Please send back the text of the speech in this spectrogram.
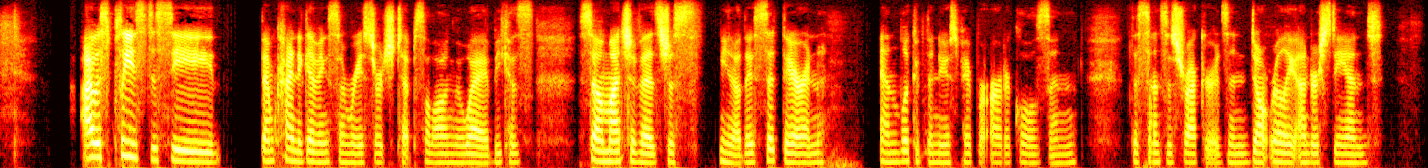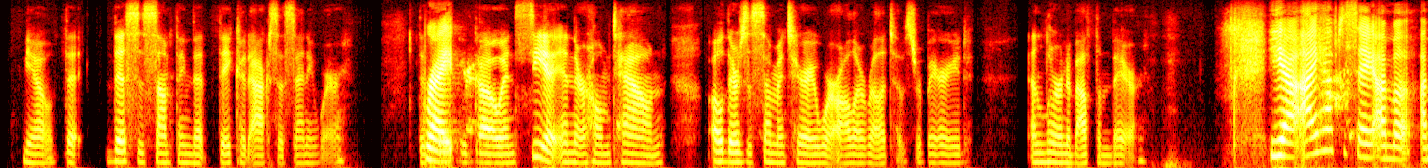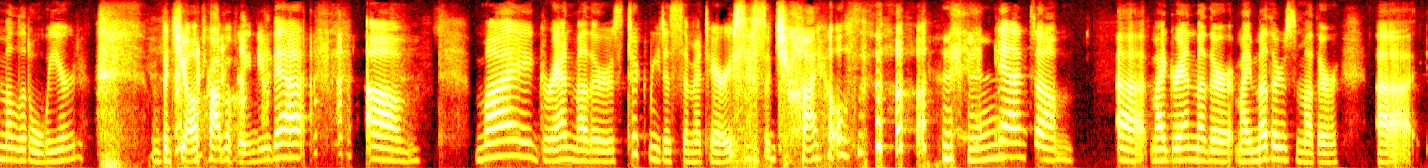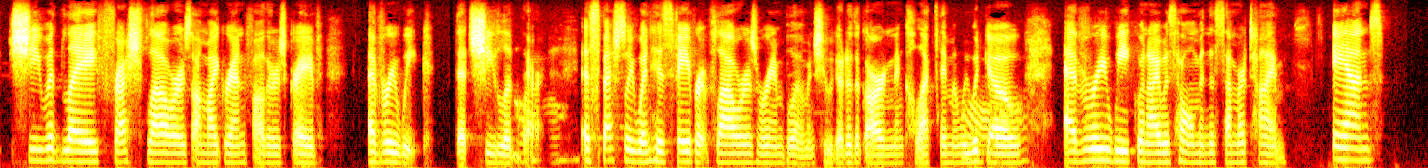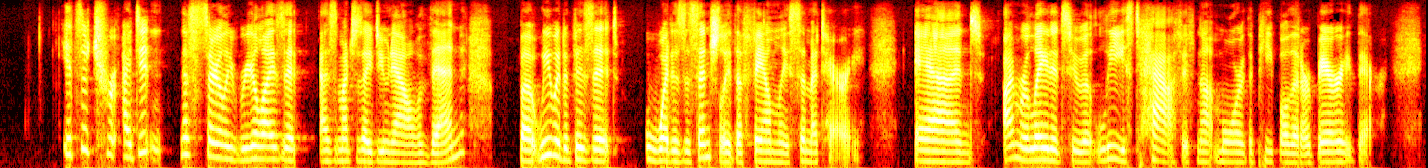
I was pleased to see them kind of giving some research tips along the way because so much of it's just, you know, they sit there and and look at the newspaper articles and the census records and don't really understand, you know, that this is something that they could access anywhere. That Right. they could go and see it in their hometown. Oh, there's a cemetery where all our relatives are buried and learn about them there. Yeah, I have to say I'm a I'm a little weird, but y'all probably knew that. Um, my grandmothers took me to cemeteries as a child, and um, uh, my grandmother, my mother's mother, uh, she would lay fresh flowers on my grandfather's grave every week that she lived there, especially when his favorite flowers were in bloom, and she would go to the garden and collect them, and we would go every week when I was home in the summertime. And it's a true, I didn't necessarily realize it as much as I do now then, but we would visit what is essentially the family cemetery. And I'm related to at least half, if not more, of the people that are buried there.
